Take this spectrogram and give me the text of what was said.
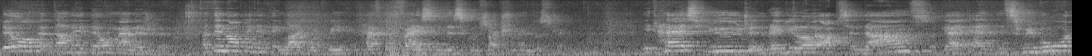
they all have done it, they all managed it. But they're not anything like what we have to face in this construction industry. It has huge and regular ups and downs, okay, and its reward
